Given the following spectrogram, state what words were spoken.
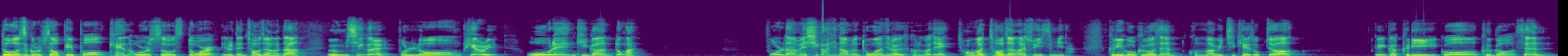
those groups of people can also store 이럴 땐 저장하다 음식을 for long period 오랜 기간 동안 for 다음에 시간이 나오면 동안이라고 해석하는 거지 정, 저장할 수 있습니다. 그리고 그것은 콤마 위치 계속적 그러니까 그리고 그것은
